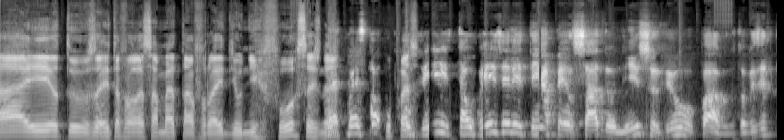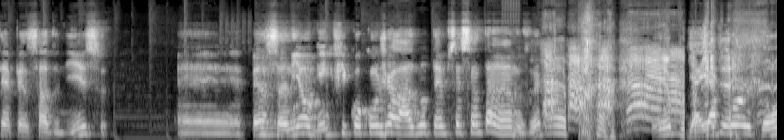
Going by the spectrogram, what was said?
Aí eu tô, a gente tá falando essa metáfora aí de unir forças, né? Mas, mas talvez, talvez ele tenha pensado nisso, viu, Pablo? Talvez ele tenha pensado nisso. É, pensando em alguém que ficou congelado no tempo 60 anos, né? É, eu... E aí acordou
